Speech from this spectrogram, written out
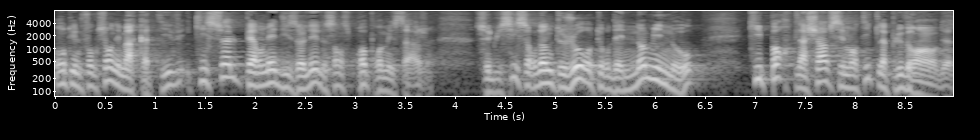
ont une fonction démarcative qui seule permet d'isoler le sens propre au message. Celui-ci s'ordonne toujours autour des nominaux qui portent la charge sémantique la plus grande.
